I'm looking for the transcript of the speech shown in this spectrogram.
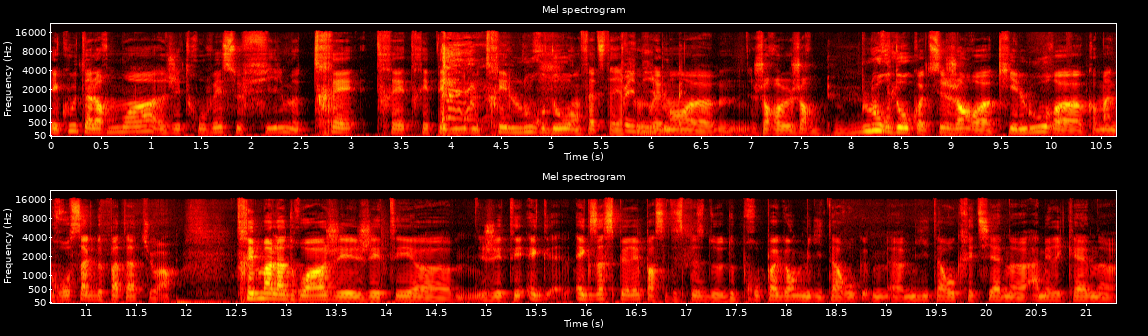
Écoute, alors moi, j'ai trouvé ce film très, très, très pénible, très lourdeau en fait. C'est-à-dire que vraiment, euh, genre, genre lourdeau quoi. Tu sais, genre euh, qui est lourd euh, comme un gros sac de patates, tu vois. Très maladroit. J'ai été, j'ai été ex- exaspéré par cette espèce de, de propagande militaro- militaro-chrétienne américaine.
